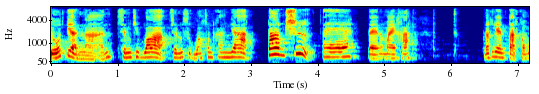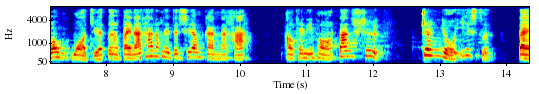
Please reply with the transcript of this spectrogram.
有点难ฉันคิดว่า ฉันรู้สึกว่าค่อนข้างยากต้านชื่อ แต่ แต่ทำไมคะ นักเรียนตัดคำว่า我觉得ไปนะ ถ้านักเรียนจะเชื่อมกันนะคะ เอาแค่นี้พอต้านชื่อ真有意思แต่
